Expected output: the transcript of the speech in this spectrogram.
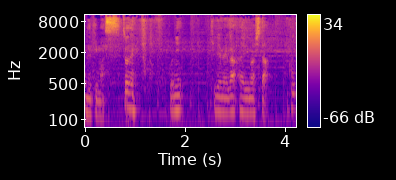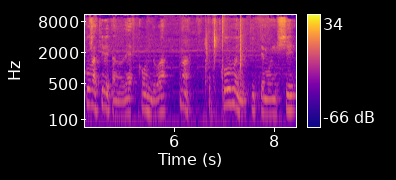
抜きます。とねここに切れ目が入りました。ここが切れたので今度はまあこういう風に切ってもいいし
